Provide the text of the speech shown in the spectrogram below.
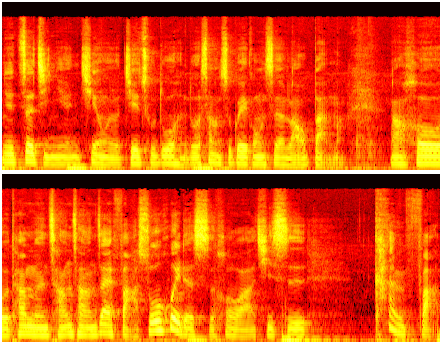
为这几年庆荣有接触多很多上市贵公司的老板嘛，然后他们常常在法说会的时候啊，其实看法，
